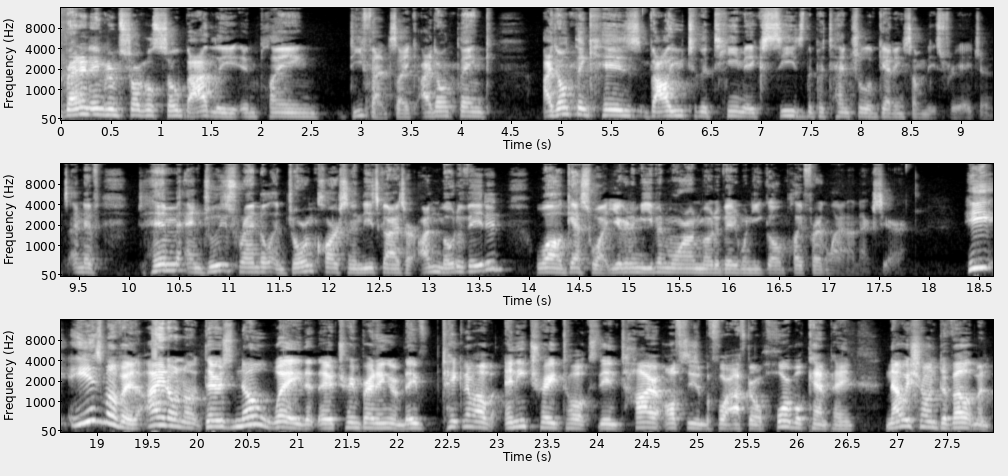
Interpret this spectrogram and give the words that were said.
Brandon Ingram struggles so badly in playing defense. Like I don't think I don't think his value to the team exceeds the potential of getting some of these free agents. And if him and Julius Randle and Jordan Clarkson and these guys are unmotivated, well, guess what? You're going to be even more unmotivated when you go and play for Atlanta next year. He he is motivated. I don't know. There's no way that they're trading Brandon Ingram. They've taken him out of any trade talks the entire offseason before after a horrible campaign. Now he's showing development.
